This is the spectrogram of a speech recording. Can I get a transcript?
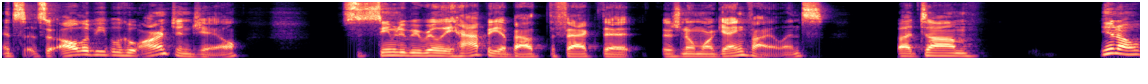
It's, all the people who aren't in jail seem to be really happy about the fact that there's no more gang violence. But um, you know,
